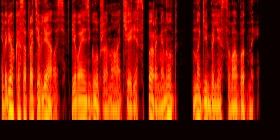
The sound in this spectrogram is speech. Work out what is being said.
Веревка сопротивлялась, впиваясь глубже, но через пару минут ноги были свободны.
